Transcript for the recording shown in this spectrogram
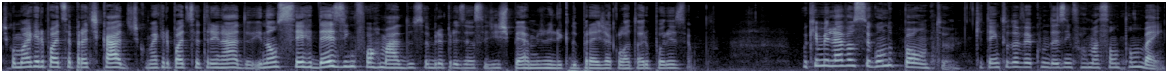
de como é que ele pode ser praticado, de como é que ele pode ser treinado, e não ser desinformado sobre a presença de espermas no líquido pré-ejaculatório, por exemplo. O que me leva ao segundo ponto, que tem tudo a ver com desinformação também.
